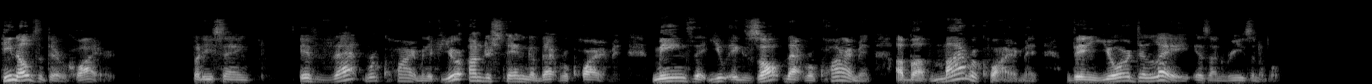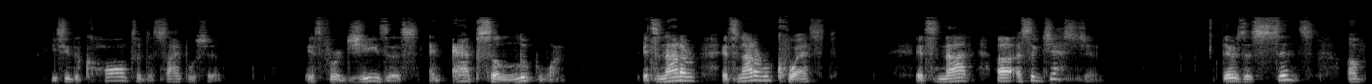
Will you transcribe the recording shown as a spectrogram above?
He knows that they're required. But he's saying, if that requirement, if your understanding of that requirement means that you exalt that requirement above my requirement, then your delay is unreasonable. You see, the call to discipleship is for Jesus an absolute one. It's not a it's not a request. It's not a, a suggestion. There's a sense of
